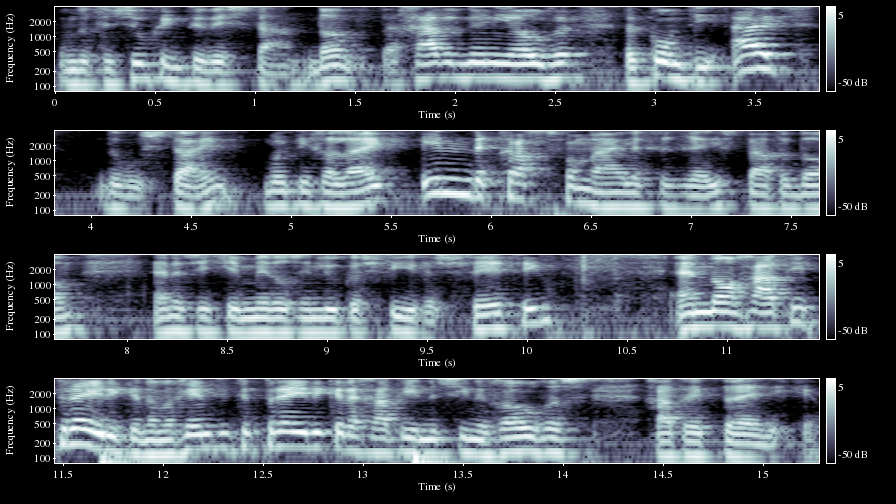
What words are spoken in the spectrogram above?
om de verzoeking te weerstaan. Dan gaat het nu niet over. Dan komt hij uit de woestijn, wordt hij geleid in de kracht van de Heilige Geest, staat er dan. En dan zit je inmiddels in Lucas 4, vers 14. En dan gaat hij prediken. Dan begint hij te prediken. Dan gaat hij in de synagoges gaat hij prediken.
